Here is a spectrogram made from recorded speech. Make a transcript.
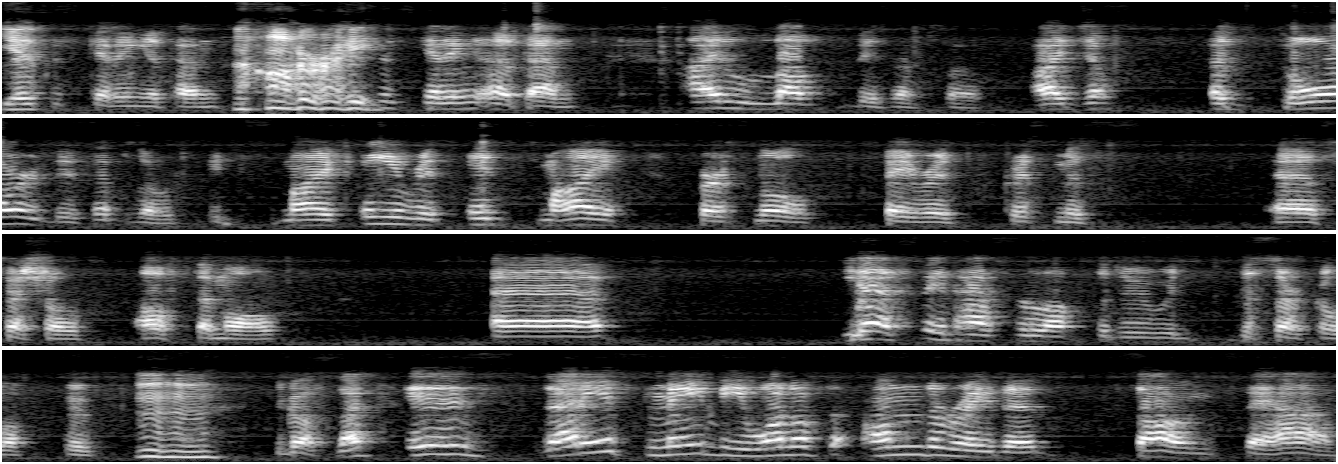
Yep. this is getting a 10. All right. This is getting a 10. I love this episode. I just adore this episode. It's my favorite. It's my personal favorite Christmas uh, special of them all. Uh, yes, it has a lot to do with the Circle of Poop Mhm. because that is that is maybe one of the underrated songs they have.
